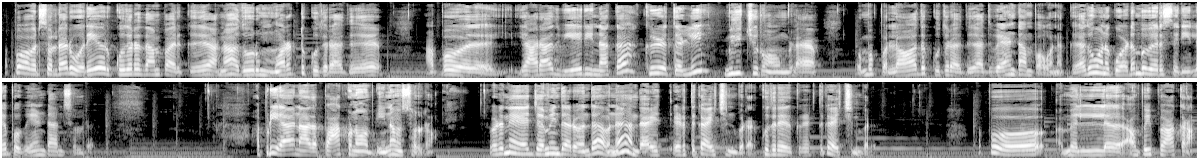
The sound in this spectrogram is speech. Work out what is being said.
அப்போது அவர் சொல்கிறார் ஒரே ஒரு குதிரை தான்ப்பா இருக்குது ஆனால் அது ஒரு முரட்டு குதிரை அது. அப்போது யாராவது ஏறினாக்கா கீழே தள்ளி மிதிச்சிரும் அவங்கள. ரொம்ப பொல்லாத குதிரை அது. அது வேண்டாம்ப்பா உனக்கு. அதுவும் உனக்கு உடம்பு வேறு சரியில்லை இப்போ வேண்டான்னு சொல்கிறேன் அப்படியா? நான் அதை பார்க்கணும் அப்படின்னு அவன் சொல்கிறான் உடனே ஜமீன்தார் வந்து அவனை அந்த இடத்துக்கு அழைச்சின்னு போகிறார் குதிரை இருக்கிற இடத்துக்கு அழைச்சின்னு போகிறார் அப்போது மெல்ல அவன் போய் பார்க்குறான்.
